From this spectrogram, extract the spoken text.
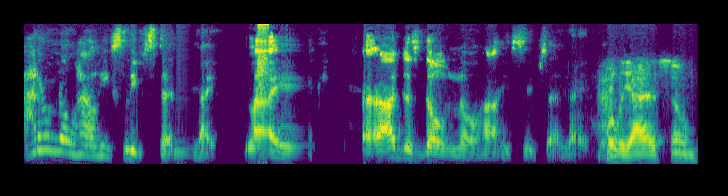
I don't know how he sleeps at night. Like, I just don't know how he sleeps at night. Fully, I assume.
